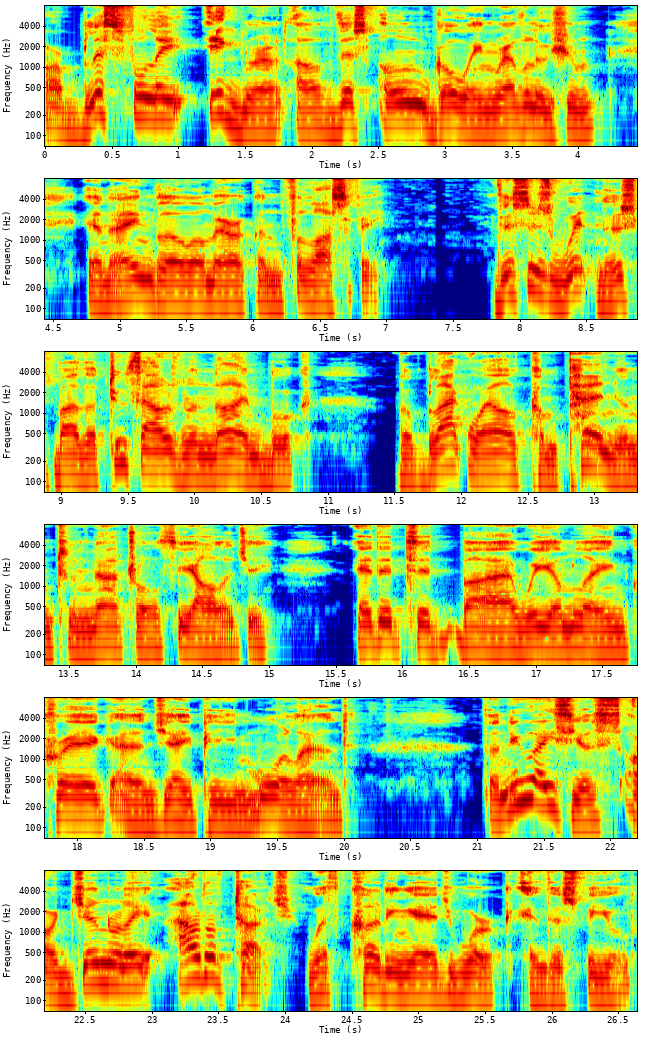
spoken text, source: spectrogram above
are blissfully ignorant of this ongoing revolution in Anglo American philosophy. This is witnessed by the 2009 book, The Blackwell Companion to Natural Theology, edited by William Lane Craig and J.P. Moreland. The new atheists are generally out of touch with cutting edge work in this field.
